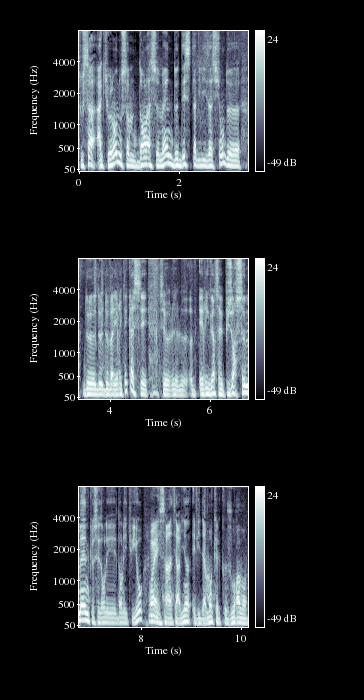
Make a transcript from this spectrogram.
Tout ça. Actuellement, nous sommes dans la semaine de déstabilisation de de, de, de Valérie Pécresse. C'est, le, Eric Vert, ça fait plusieurs semaines que c'est dans les dans les tuyaux. Ouais. Et ça intervient évidemment quelques jours avant.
